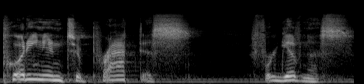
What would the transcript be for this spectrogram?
putting into practice forgiveness?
